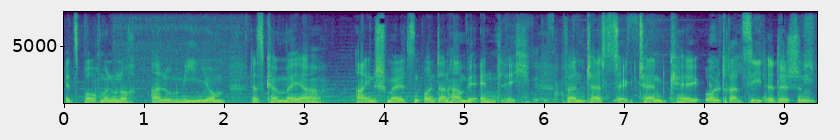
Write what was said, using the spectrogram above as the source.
Jetzt brauchen wir nur noch Aluminium. Das können wir ja einschmelzen und dann haben wir endlich Fantastic 10K Ultra Seed Edition.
